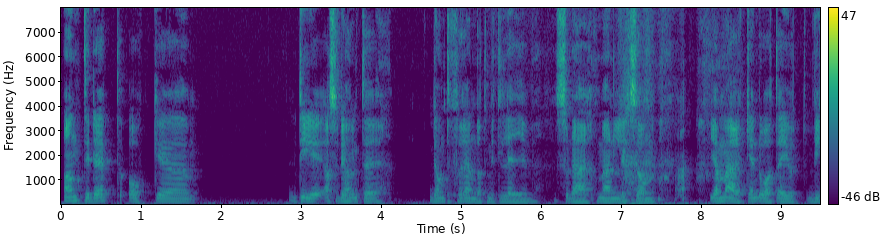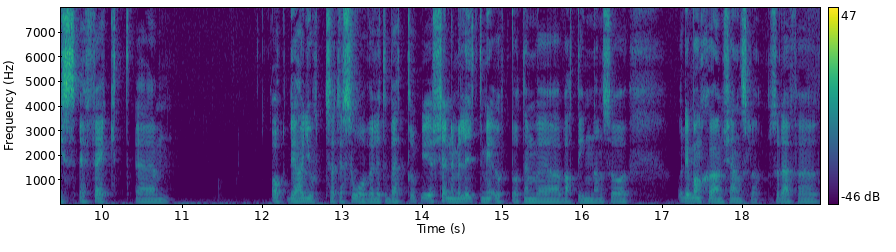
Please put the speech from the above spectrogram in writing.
antidepp och eh, det, alltså det har inte... Det har inte förändrat mitt liv sådär men liksom Jag märker ändå att det har gjort viss effekt. ehm, och det har gjort så att jag sover lite bättre och jag känner mig lite mer uppåt än vad jag varit innan så... Och det är bara en skön känsla. Så därför...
